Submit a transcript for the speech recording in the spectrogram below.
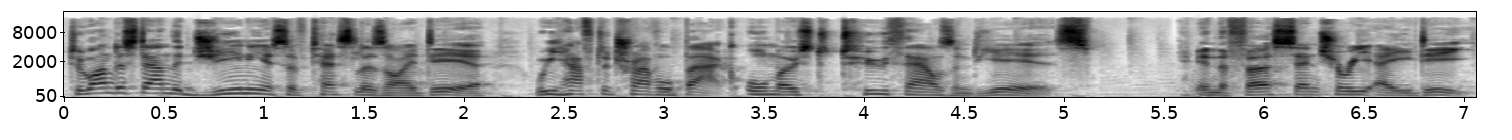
To understand the genius of Tesla's idea, we have to travel back almost 2,000 years. In the 1st century AD,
